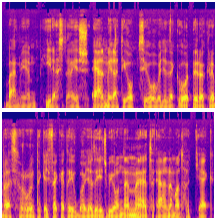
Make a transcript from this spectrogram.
bármilyen híresztelés, elméleti opció, vagy ezek örökre beleszorultak egy fekete lyukba, hogy az HBO-n nem mehet, el nem adhatják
